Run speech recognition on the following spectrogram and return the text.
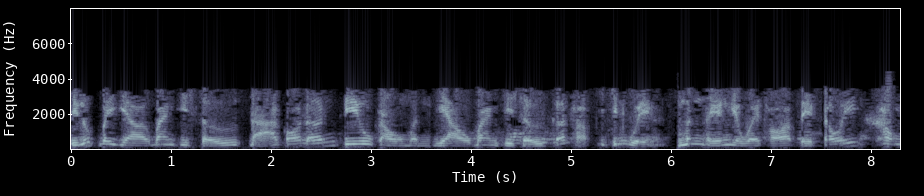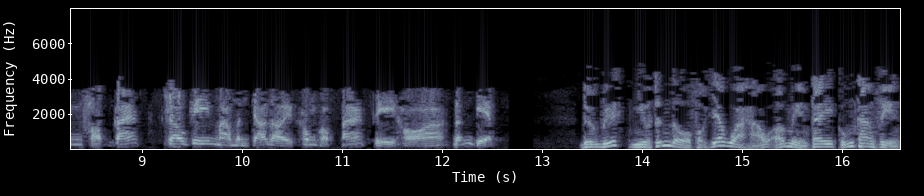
thì lúc bây giờ ban trị sự đã có đến yêu cầu mình vào ban trị sự kết hợp với chính quyền. Minh Thiện và Huệ Thọ tuyệt đối không hợp tác sau khi mà mình trả lời không hợp tác thì họ đánh dẹp. Được biết, nhiều tín đồ Phật giáo Hòa Hảo ở miền Tây cũng than phiền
